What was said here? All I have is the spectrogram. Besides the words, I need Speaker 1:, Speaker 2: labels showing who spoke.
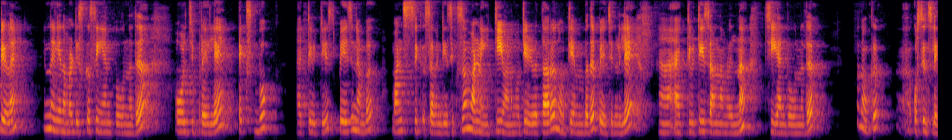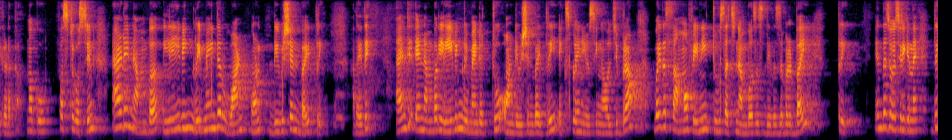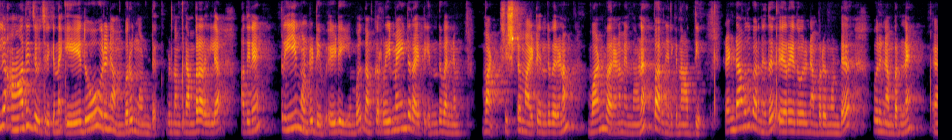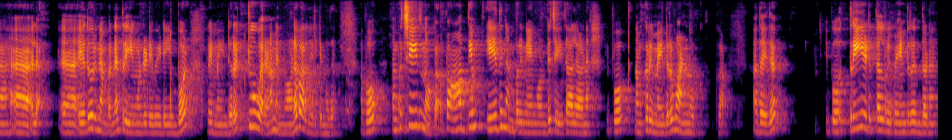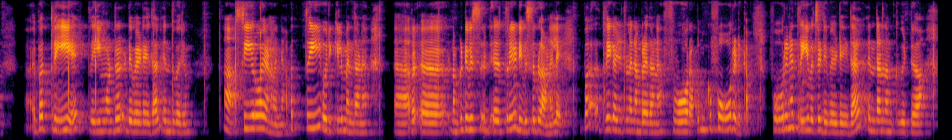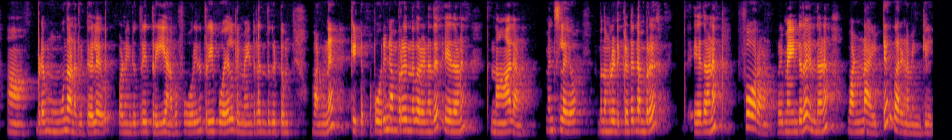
Speaker 1: കുട്ടികളെ ഇന്ന് ഇനി നമ്മൾ ഡിസ്കസ് ചെയ്യാൻ പോകുന്നത് ഓൾജിബ്രയിലെ text book activities page number one six seventy സിക്സും വൺ എയ്റ്റിയും ആണ്. നൂറ്റി എഴുപത്താറ് നൂറ്റി എൺപത് പേജുകളിലെ ആക്ടിവിറ്റീസാണ് നമ്മൾ ഇന്ന് ചെയ്യാൻ പോകുന്നത്. അപ്പോൾ നമുക്ക് ക്വസ്റ്റ്യൻസിലേക്ക് കിടക്കാം. നോക്കൂ. First question add a number leaving remainder one on division by three അതായത് and a number leaving remainder two on division by three explain using algebra by the sum of any two such numbers is divisible by three എന്താ ചോദിച്ചിരിക്കുന്നത് ഇതിൽ ആദ്യം ചോദിച്ചിരിക്കുന്ന ഏതോ ഒരു നമ്പറും കൊണ്ട്. ഇവിടെ നമുക്ക് നമ്പർ അറിയില്ല. അതിനെ ത്രീയും കൊണ്ട് ഡിവൈഡ് ചെയ്യുമ്പോൾ നമുക്ക് റിമൈൻഡർ ആയിട്ട് എന്ത് വരണം? വൺ ശിഷ്ടമായിട്ട് എന്ത് വരണം? വൺ വരണം എന്നാണ് പറഞ്ഞിരിക്കുന്നത് ആദ്യം. രണ്ടാമത് പറഞ്ഞത് വേറെ ഏതോ ഒരു നമ്പറും കൊണ്ട് ഒരു നമ്പറിനെ അല്ല ഏതോ ഒരു നമ്പറിനെ ത്രീയും കൊണ്ട് ഡിവൈഡ് ചെയ്യുമ്പോൾ റിമൈൻഡർ ടു വരണം എന്നുമാണ് പറഞ്ഞിരിക്കുന്നത്. അപ്പോൾ നമുക്ക് ചെയ്ത് നോക്കാം. അപ്പോൾ ആദ്യം ഏത് നമ്പറിനെയും കൊണ്ട് ചെയ്താലാണ് ഇപ്പോൾ നമുക്ക് റിമൈൻഡർ വൺ നോക്കുക. അതായത് ഇപ്പോൾ ത്രീ എടുത്താൽ റിമൈൻഡർ എന്താണ്? ഇപ്പോൾ ത്രീയെ ത്രീയും കൊണ്ട് ഡിവൈഡ് ചെയ്താൽ എന്ത് വരും? ആ സീറോയാണ് വരുന്നത് അപ്പോൾ ത്രീ ഒരിക്കലും എന്താണ്? നമുക്ക് ഡിവിസ് ത്രീ ഡിവിസിബിൾ ആണ് അല്ലേ? അപ്പോൾ ത്രീ കഴിഞ്ഞിട്ടുള്ള നമ്പർ ഏതാണ്? ഫോർ അപ്പോൾ നമുക്ക് ഫോർ എടുക്കാം. ഫോറിനെ ത്രീ വെച്ച് ഡിവൈഡ് ചെയ്താൽ എന്താണ് നമുക്ക് കിട്ടുക? ആ ഇവിടെ മൂന്നാണ് കിട്ടുക അല്ലേ? വൺ ഇന്റു ത്രീ ത്രീ ആണ്. അപ്പോൾ ഫോറിൽ നിന്ന് ത്രീ പോയാൽ റിമൈൻഡർ എന്ത് കിട്ടും? വണ്ണ് കിട്ടും. അപ്പോൾ ഒരു നമ്പർ എന്ന് പറയുന്നത് ഏതാണ്? നാലാണ്. മനസ്സിലായോ? അപ്പോൾ നമ്മൾ എടുക്കേണ്ട നമ്പർ ഏതാണ്? ഫോറാണ് റിമൈൻഡർ എന്താണ്? വണ്ണായിട്ട് വരണമെങ്കിൽ.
